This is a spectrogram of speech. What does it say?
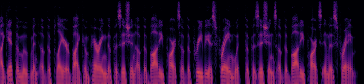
I get the movement of the player by comparing the position of the body parts of the previous frame with the positions of the body parts in this frame.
